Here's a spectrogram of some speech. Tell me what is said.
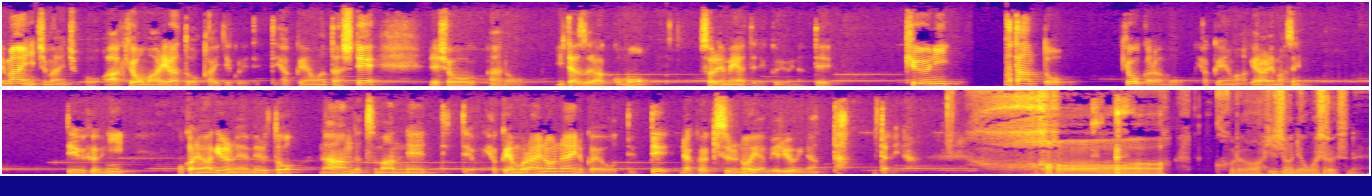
で毎日毎日こう「あ今日もありがとう」書いてくれてって100円を渡してで小あのいたずらっ子もそれ目当てで来るようになって急にパタンと「今日からもう100円はあげられません」っていうふうにお金をあげるのをやめると「なんだつまんねえ」って言って「100円もらえないのかよ」って言って落書きするのをやめるようになったみたいなはあ。これは非常に面白いですね。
